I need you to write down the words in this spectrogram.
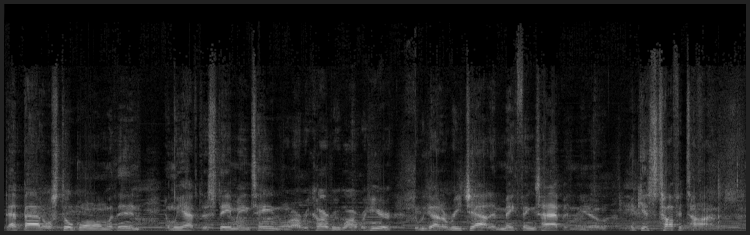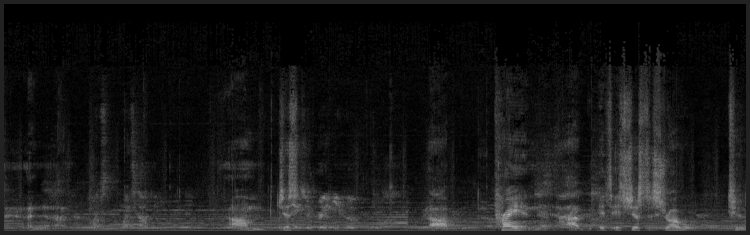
that battle is still going on within and we have to stay maintained on our recovery while we're here we got to reach out and make things happen you know it gets tough at times and uh, What's, what's helping you? um, just Things are bringing uh, praying I, it's, it's just a struggle to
